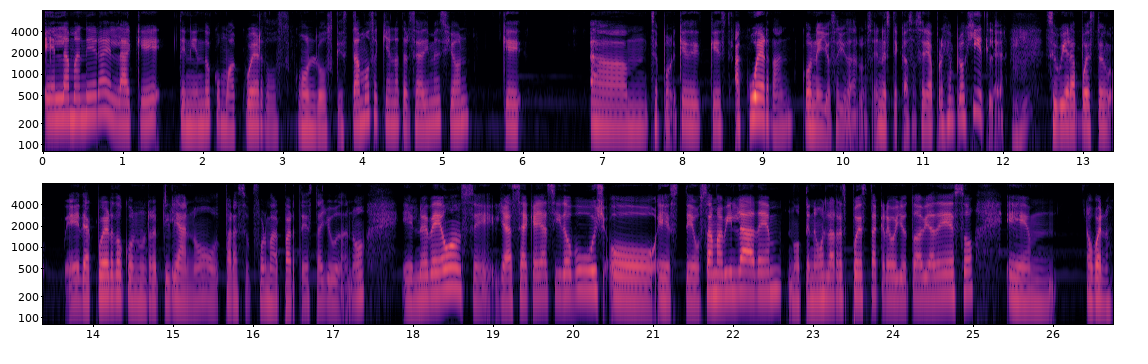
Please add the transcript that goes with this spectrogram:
en la manera en la que teniendo como acuerdos con los que estamos aquí en la tercera dimensión que, se, que, que, acuerdan con ellos ayudarlos. En este caso sería, por ejemplo, Hitler. Se hubiera puesto eh, de acuerdo con un reptiliano para formar parte de esta ayuda, ¿no? El 9-11, ya sea que haya sido Bush o este, Osama Bin Laden, no tenemos la respuesta, creo yo, todavía de eso. Em, o bueno,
